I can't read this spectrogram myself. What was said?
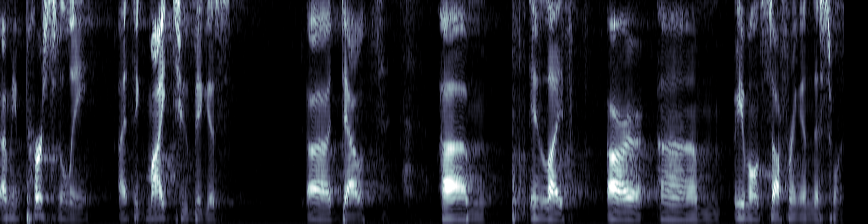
I mean, personally, I think my two biggest uh, doubts um, in life are um, evil and suffering, and this one.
